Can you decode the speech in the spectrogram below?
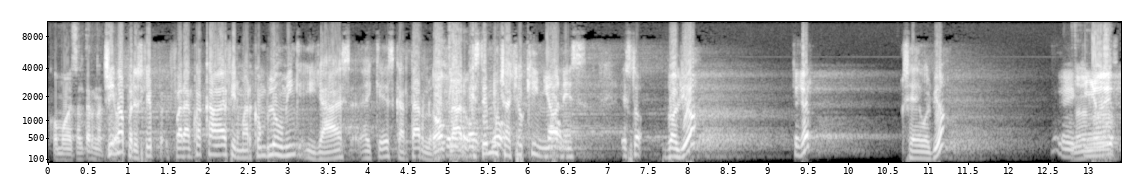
como esa alternativa. Sí, no, pero es que Franco acaba de firmar con Blooming y ya es- hay que descartarlo. No, claro. Este No. muchacho Quiñones, esto, ¿volvió? Señor, ¿Se devolvió? eh, No, Quiñones, no.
